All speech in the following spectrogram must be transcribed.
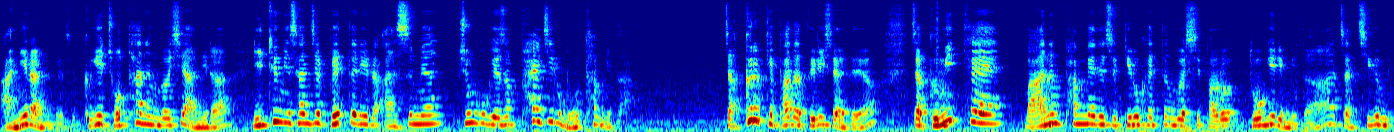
아니라는 거죠. 그게 좋다는 것이 아니라 리튬 인산철 배터리를 안 쓰면 중국에서 팔지를 못합니다. 자 그렇게 받아들이셔야 돼요. 자 그 밑에 많은 판매대에서 기록했던 것이 바로 독일입니다. 자 지금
